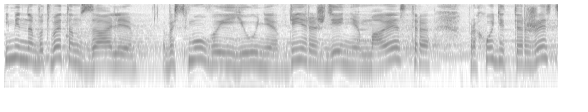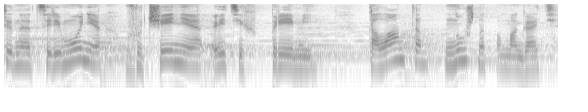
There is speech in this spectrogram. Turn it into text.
Именно вот в этом зале 8 июня, в день рождения маэстро, проходит торжественная церемония вручения этих премий. Талантам нужно помогать.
